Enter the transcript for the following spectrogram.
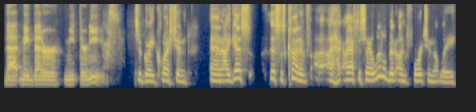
that may better meet their needs? It's a great question. And I guess this is kind of, I, have to say, a little bit unfortunately,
